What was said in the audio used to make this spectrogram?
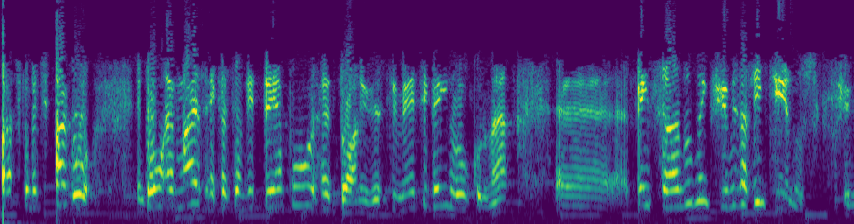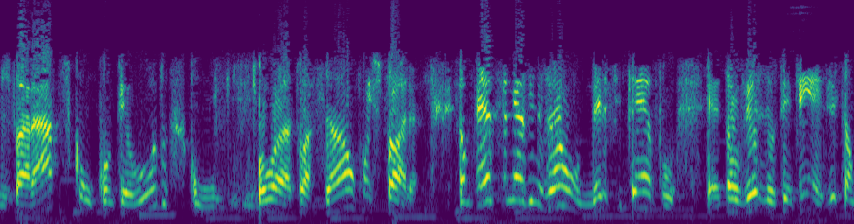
praticamente pagou. Então é mais é questão de tempo, retorno investimento e ganho lucro, né? É, pensando em filmes argentinos, filmes baratos, com conteúdo, com boa atuação, com história. Então essa é a minha visão nesse tempo. É, talvez eu tentei, existam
